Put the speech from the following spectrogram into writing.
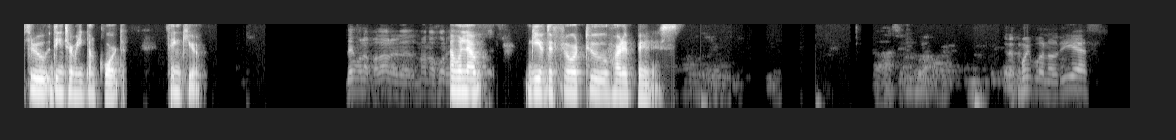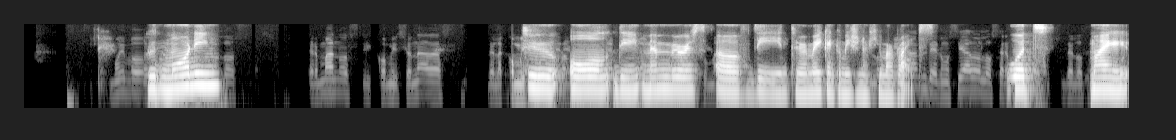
through the Inter-American Court. Thank you. I will now give the floor to Jorge Perez. Good morning to all the members of the Inter-American Commission of Human Rights. What hermanos de los My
